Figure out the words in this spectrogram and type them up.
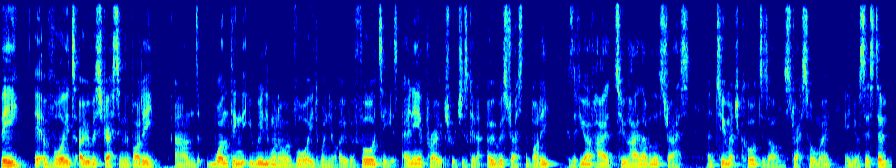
B, it avoids overstressing the body. And one thing that you really want to avoid when you're over 40 is any approach which is going to overstress the body. Because if you have high, too high level of stress and too much cortisol, stress hormone, in your system,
